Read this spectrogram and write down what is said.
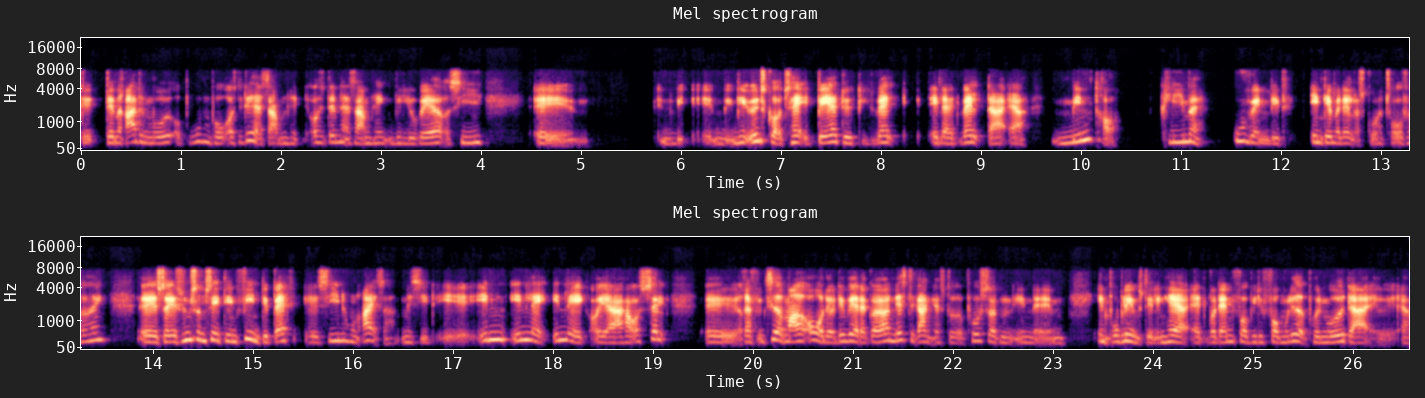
det, den rette måde at bruge dem på, også i, det her sammenhæng, også i den her sammenhæng, vil jo være at sige, øh, vi, øh, vi ønsker at tage et bæredygtigt valg, eller et valg, der er mindre klimauvenligt, end det man ellers skulle have truffet. Ikke? Øh, så jeg synes sådan set, det er en fin debat, øh, Signe hun rejser med sit øh, indlæg, indlæg, og jeg har også selv øh, reflekteret meget over det, og det vil jeg da gøre næste gang, jeg støder på sådan en, øh, en problemstilling her, at hvordan får vi det formuleret på en måde, der er,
